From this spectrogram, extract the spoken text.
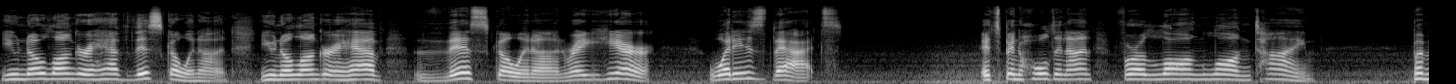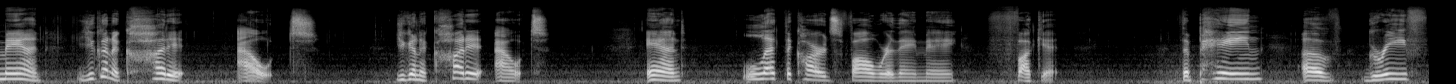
You no longer have this going on. You no longer have this going on right here. What is that? It's been holding on for a long, long time. But man, you're going to cut it out. You're going to cut it out. And let the cards fall where they may. Fuck it. The pain of grief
